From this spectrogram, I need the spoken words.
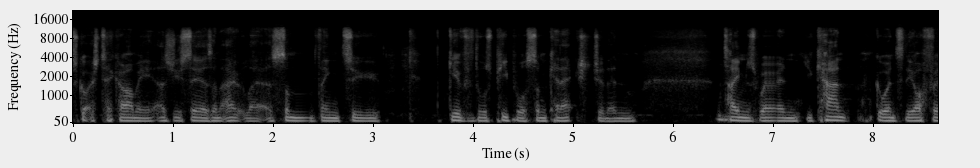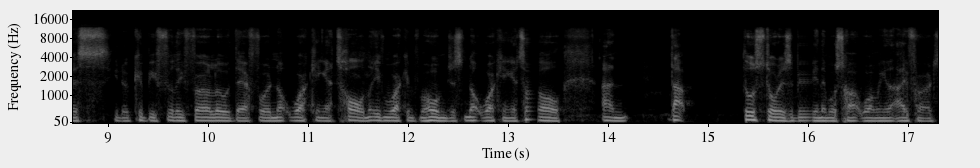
Scottish Tech Army, as you say, as an outlet, as something to give those people some connection in times when you can't go into the office, you know, could be fully furloughed, therefore not working at all, not even working from home, just not working at all. And that those stories have been the most heartwarming that I've heard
